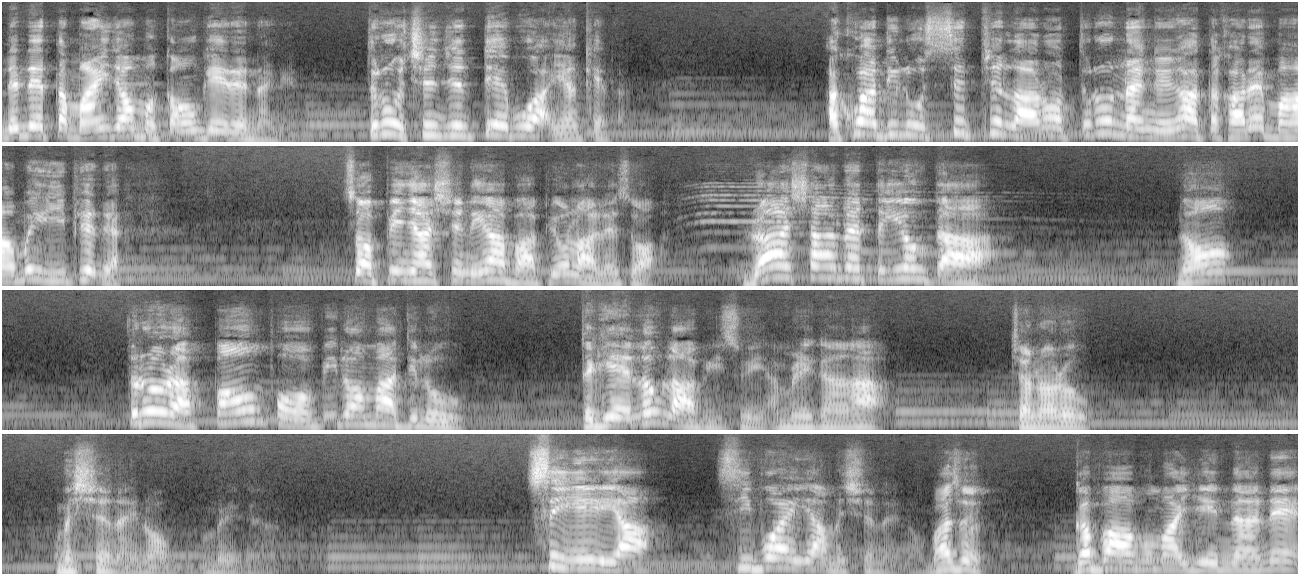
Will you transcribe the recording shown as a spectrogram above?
နည်းနည်းတမိုင်းကြောင်းမကောင်းခဲ့တဲ့နိုင်ငံသူတို့ချင်းချင်းတဲ့ဖို့ကအရန်ခက်တာအခုကဒီလိုစစ်ဖြစ်လာတော့သူတို့နိုင်ငံကတခါတည်းမဟာမိတ်ကြီးဖြစ်နေဆိုတော့ပညာရှင်တွေကဘာပြောလာလဲဆိုတော့ရုရှားနဲ့တရုတ်တာနော်သူတို့ကပေါင်းဖော်ပြီးတော့မှဒီလိုတကယ်လောက်လာပြီဆိုရင်အမေရိကန်ကကျွန်တော်တို့မရှင်နိုင်တော့ဘူးအမေရိကန်က စီရေးရစီးပွားရေးရမရှင်းနိုင်တော့ဘာလို့ကမ္ဘာပေါ်မှာရေနံနဲ့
